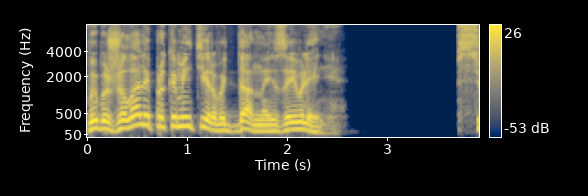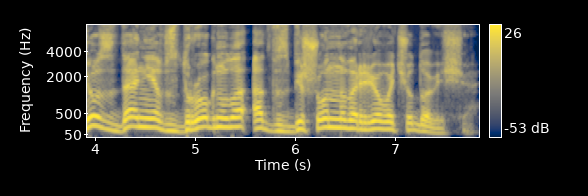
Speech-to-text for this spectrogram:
Вы бы желали прокомментировать данное заявление?» Все здание вздрогнуло от взбешенного рева чудовища.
